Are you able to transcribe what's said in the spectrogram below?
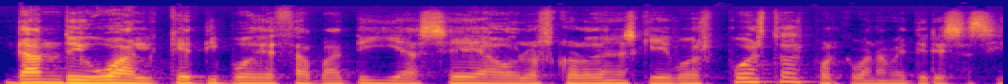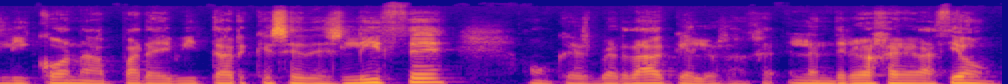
dando igual qué tipo de zapatilla sea o los cordones que llevo expuestos, porque van a meter esa silicona para evitar que se deslice, aunque es verdad que en la anterior generación,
